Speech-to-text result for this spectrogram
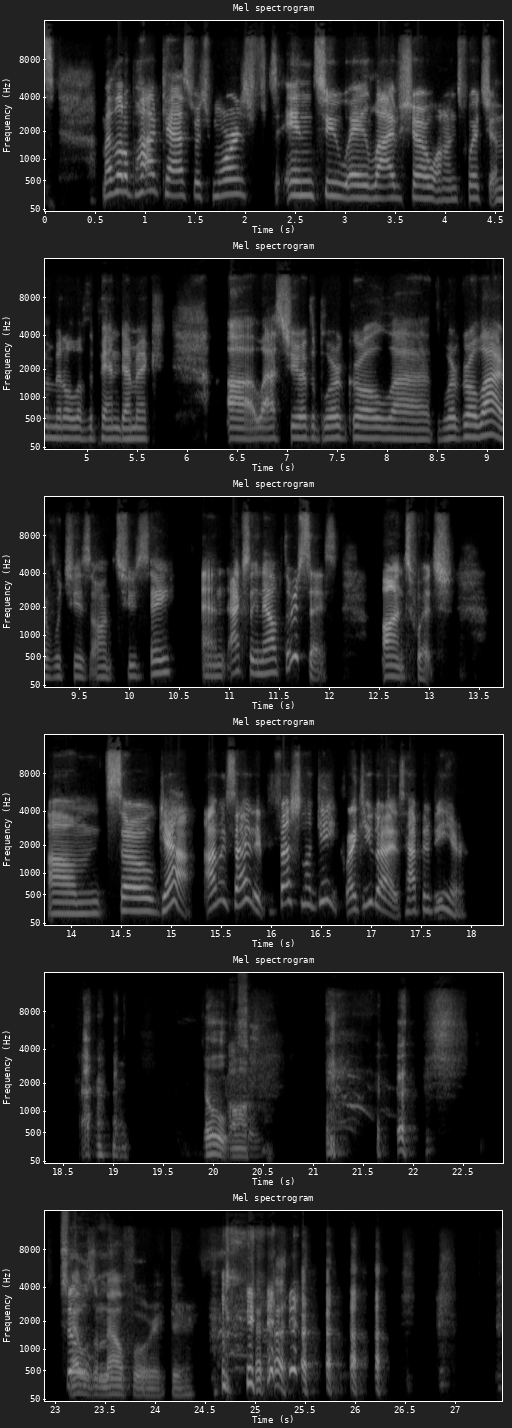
my little podcast, which morphed into a live show on Twitch in the middle of the pandemic uh, last year, the Blerd Gurl, uh, the Blerd Gurl Live, which is on Tuesday and actually now Thursdays on Twitch. Um, so yeah, I'm excited. Professional geek like you guys. Happy to be here. Dope. Awesome. So that was a mouthful right there.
